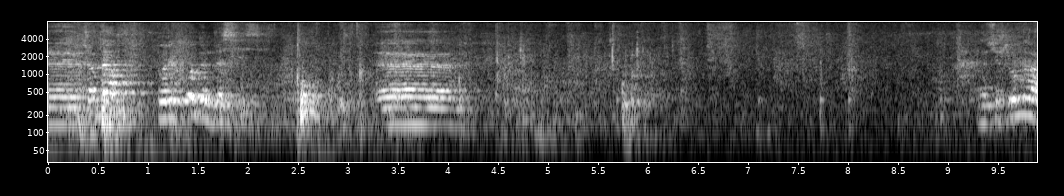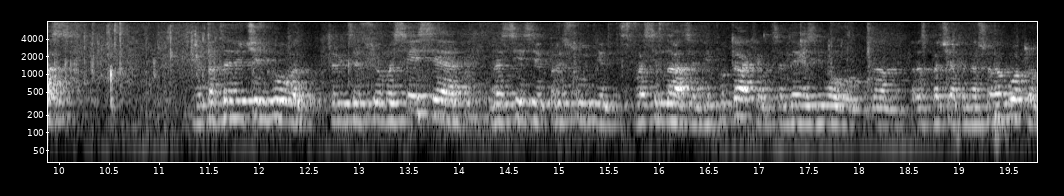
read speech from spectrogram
Е, Тоді переходимо до сесії. Е, Значить, у нас на позачергова 37 сесія. На сесії присутні 18 депутатів. Це дає змогу нам розпочати нашу роботу.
